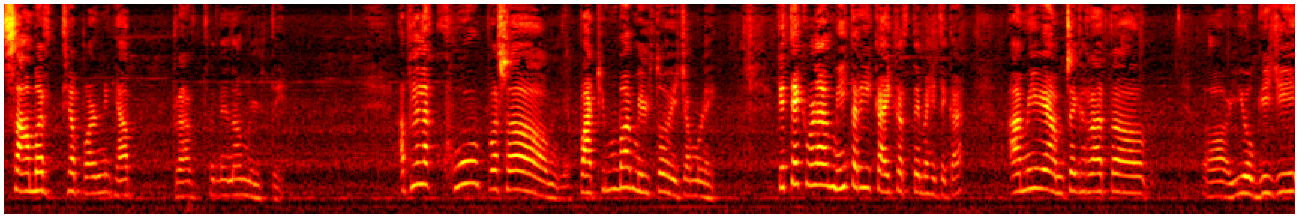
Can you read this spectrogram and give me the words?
सामर्थ्य पण ह्या प्रार्थनेनं मिळते. आपल्याला खूप असा पाठिंबा मिळतो ह्याच्यामुळे कित्येक वेळा मी तरी काय करते माहिती का? आम्ही आमच्या घरात योगीजी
